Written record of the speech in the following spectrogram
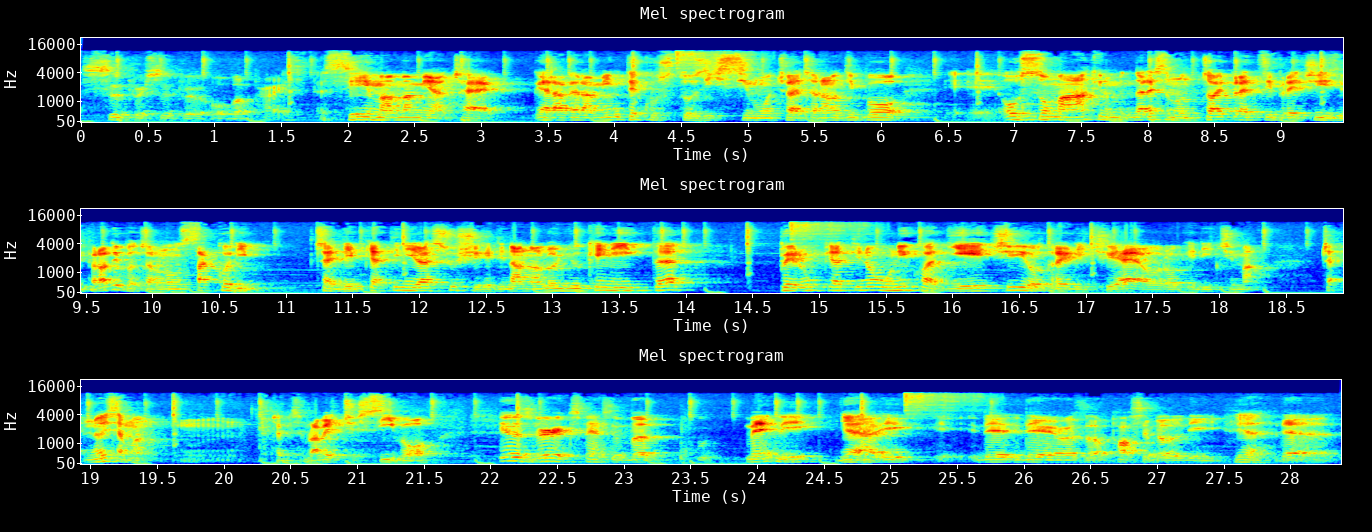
super super overpriced. Sì, mamma mia, cioè era veramente costosissimo, cioè c'erano tipo eh, osomaki, adesso non so i prezzi precisi, però tipo c'erano un sacco di cioè dei piattini da sushi che ti danno allo you can eat per un piattino unico a 10 o 13 euro che dici ma cioè noi siamo mm, cioè mi sembrava eccessivo. It was very expensive but maybe yeah. uh, it, it, there, there was a possibility. Yeah. the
